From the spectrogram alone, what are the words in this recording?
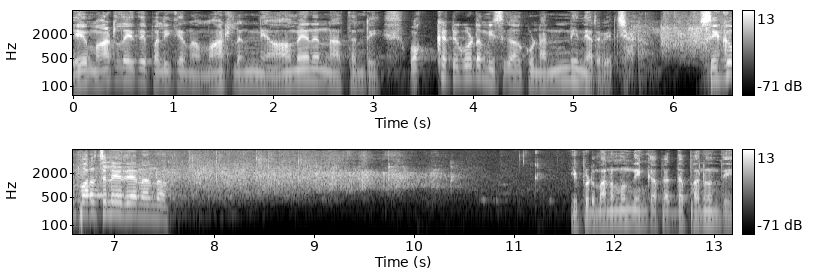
ఏ మాటలైతే పలికాను ఆ మాటలన్నీ ఆమెనని నా తండ్రి. ఒక్కటి కూడా మిస్ కాకుండా అన్నీ నెరవేర్చాడు. సిగ్గుపరచలేదే నన్ను. ఇప్పుడు మన ముందు ఇంకా పెద్ద పని ఉంది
